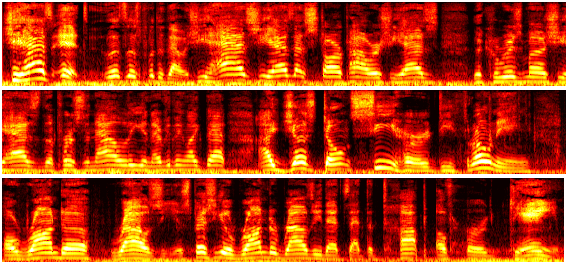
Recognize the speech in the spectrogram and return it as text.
She has it. Let's let's put it that way. She has. She has that star power. She has the charisma, she has the personality and everything like that. I just don't see her dethroning a Ronda Rousey, especially a Ronda Rousey that's at the top of her game.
